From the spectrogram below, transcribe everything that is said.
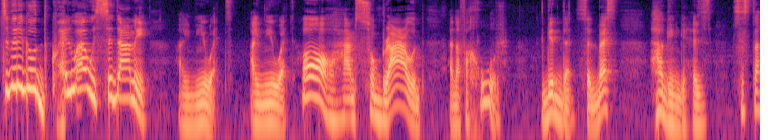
It's very good حلو قوي said Amy I knew it I knew it Oh I'm so proud أنا فخور جدا said Beth hugging his sister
